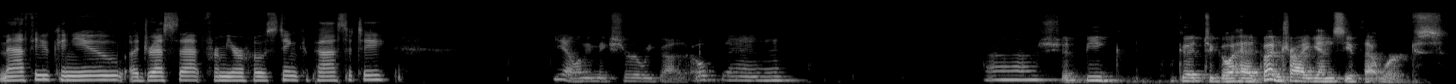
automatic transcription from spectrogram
Matthew, can you address that from your hosting capacity? Yeah, let me make sure we got it open. Um, should be good to go ahead. Go ahead and try again, see if that works.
